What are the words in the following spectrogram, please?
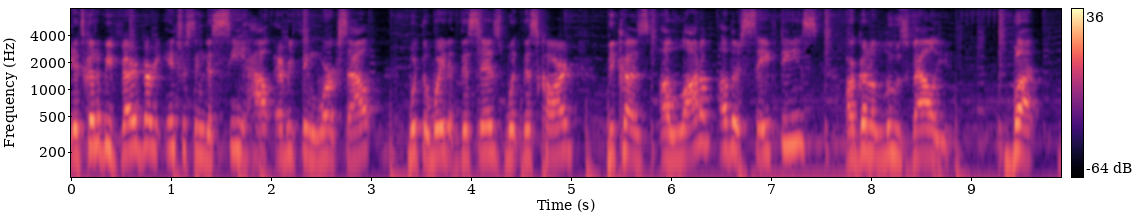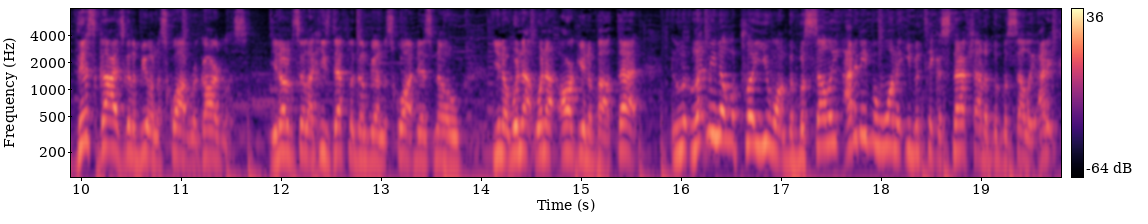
it's going to be very, very interesting to see how everything works out with the way that this is with this card because a lot of other safeties are going to lose value. But this guy's going to be on the squad regardless. You know what I'm saying? Like he's definitely going to be on the squad. There's no, you know, we're not we're not arguing about that. Let me know what play you want. The Boselli, I didn't even want to even take a snapshot of the Boselli. I didn't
